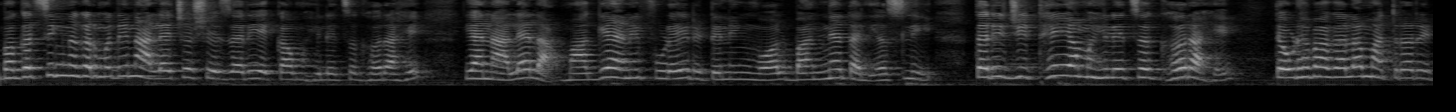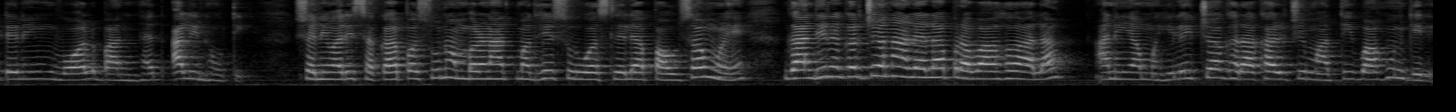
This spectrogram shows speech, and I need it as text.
भगतसिंग नगरमध्ये नाल्याच्या शेजारी एका महिलेचं घर आहे. या नाल्याला मागे आणि पुढे रिटेनिंग वॉल बांधण्यात आली असली तरी जिथे या महिलेचं घर आहे तेवढ्या भागाला मात्र रिटेनिंग वॉल बांधण्यात आली नव्हती. शनिवारी सकाळपासून अंबरनाथमध्ये सुरू असलेल्या पावसामुळे गांधीनगरच्या नाल्याला प्रवाह आला आणि या महिलेच्या घराखालची माती वाहून गेली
